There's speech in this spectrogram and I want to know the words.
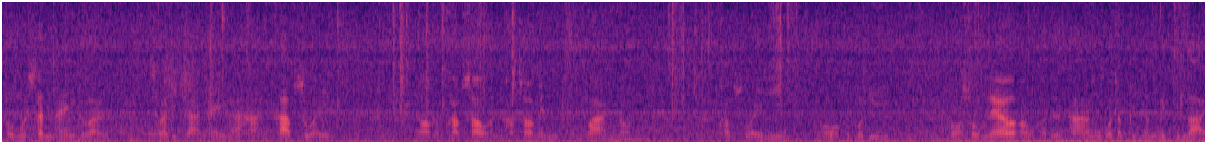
โปรโมชั่นให้หรือว่าสวัสดิการให้อาหารคาบสวยอันเนอกกับคาบเศร้านะครับเศร้าเป็นของว่างเนาะ ข้าวสวยนี้เขาก็พอดีเหมาะสมแล้วเขาก็เดินทางบ่จะปินน้ำไปกินลาย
